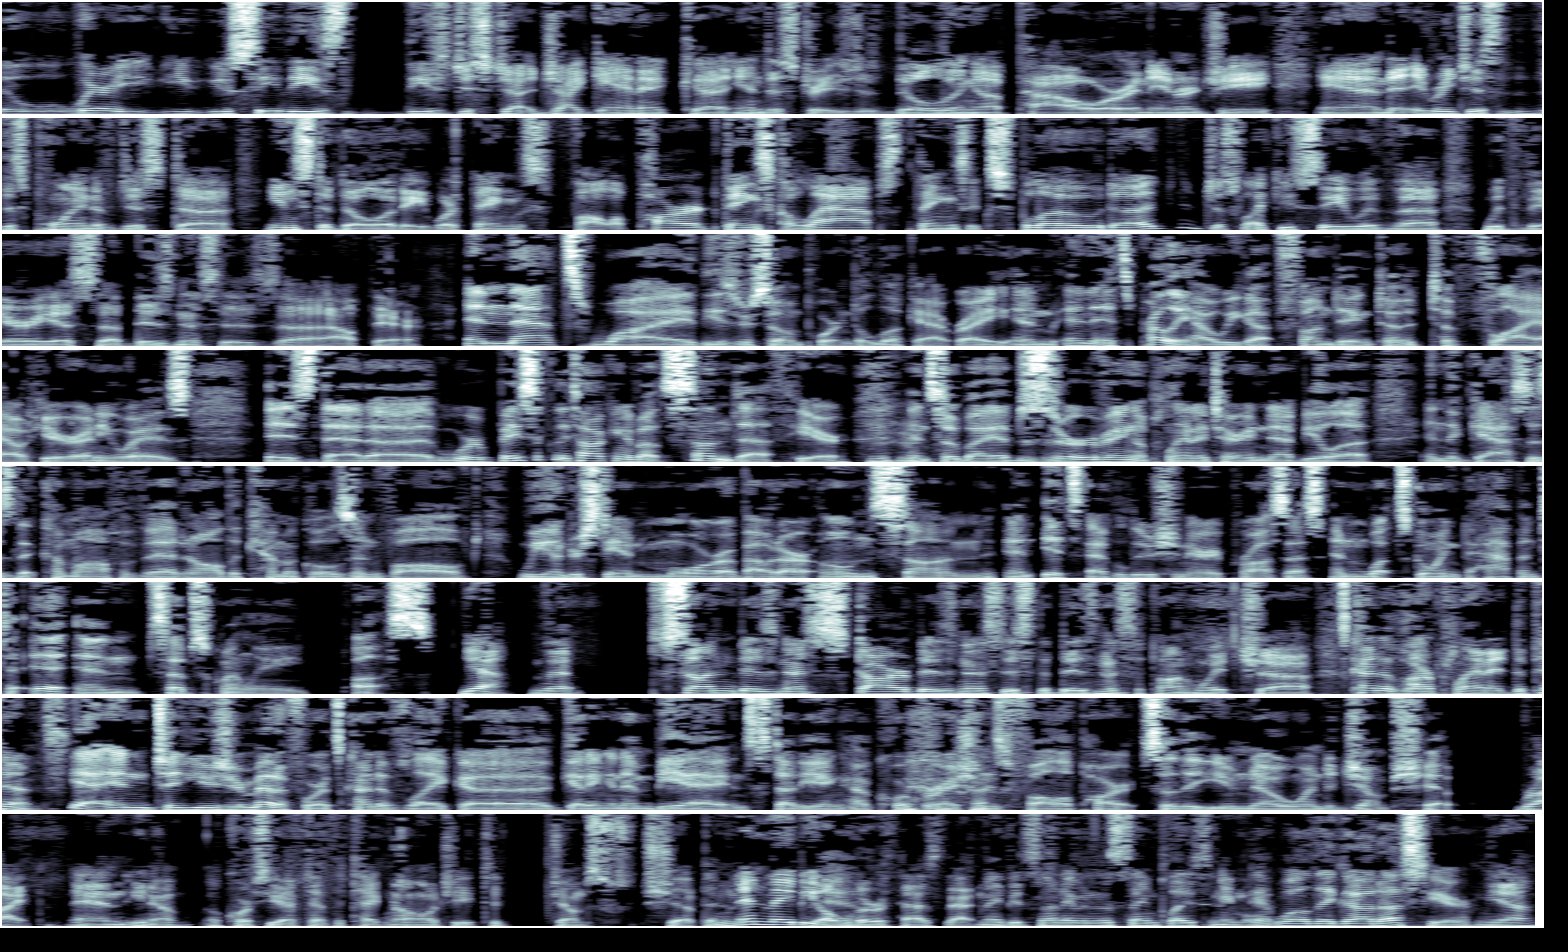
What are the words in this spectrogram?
where you, you see these these just gigantic uh, industries just building up power and energy, and it reaches this point of just uh, instability where things fall apart, things collapse, things explode, uh, just like you see with uh, with various uh, businesses uh, out there. And that's why these are so important to look at, right? And and it's probably how we got funding to to fly out here anyways, is that uh we're basically talking about sun death here. And so by observing a planetary nebula and the gases that come off of it and all the chemicals involved, we understand more about our own sun and its evolutionary process and what's going to happen to it and subsequently us. Yeah, the sun business, star business is the business upon which uh, It's kind of our planet depends. Yeah, and to use your metaphor, it's kind of like uh, getting an MBA and studying how corporations fall apart so that you know when to jump ship. Right. And, you know, of course you have to have the technology to jump ship. And, and maybe old Earth has that. Maybe it's not even in the same place anymore. Yeah, well, they got us here. yeah.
